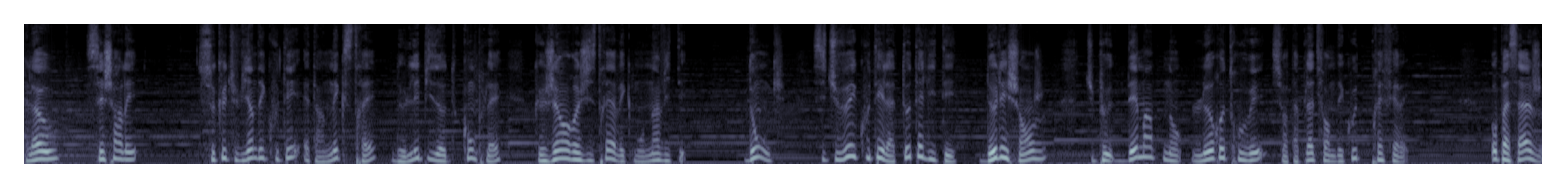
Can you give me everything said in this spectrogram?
Hello, c'est Charlie. Ce que tu viens d'écouter est un extrait de l'épisode complet que j'ai enregistré avec mon invité. Donc, si tu veux écouter la totalité de l'échange, tu peux dès maintenant le retrouver sur ta plateforme d'écoute préférée. Au passage,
